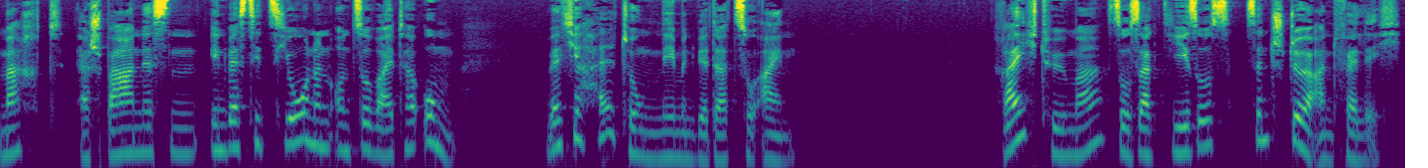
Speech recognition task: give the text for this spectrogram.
Macht, Ersparnissen, Investitionen und so um? Welche Haltung nehmen wir dazu ein? Reichtümer, so sagt Jesus, sind störanfällig.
